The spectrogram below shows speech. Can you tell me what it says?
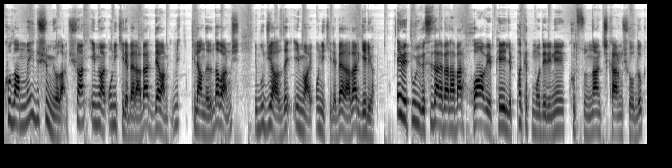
kullanmayı düşünmüyorlarmış. Şu an MIUI 12 ile beraber devam etmek planlarında varmış. Ve bu cihaz da MIUI 12 ile beraber geliyor. Evet bu videoda sizlerle beraber Huawei P50 Pocket modelini kutusundan çıkarmış olduk.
